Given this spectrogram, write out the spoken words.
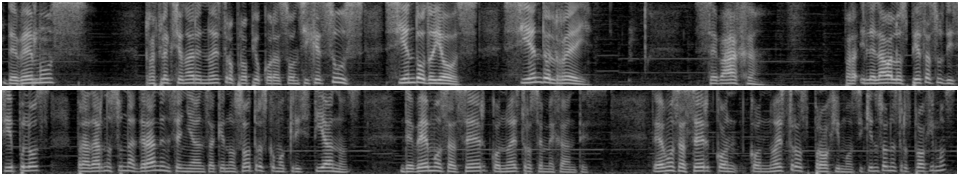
debemos reflexionar en nuestro propio corazón. Si Jesús, siendo Dios, siendo el Rey, se baja para, y le lava los pies a sus discípulos para darnos una gran enseñanza que nosotros como cristianos debemos hacer con nuestros semejantes. Debemos hacer con, con nuestros prójimos. ¿Y quiénes son nuestros prójimos?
